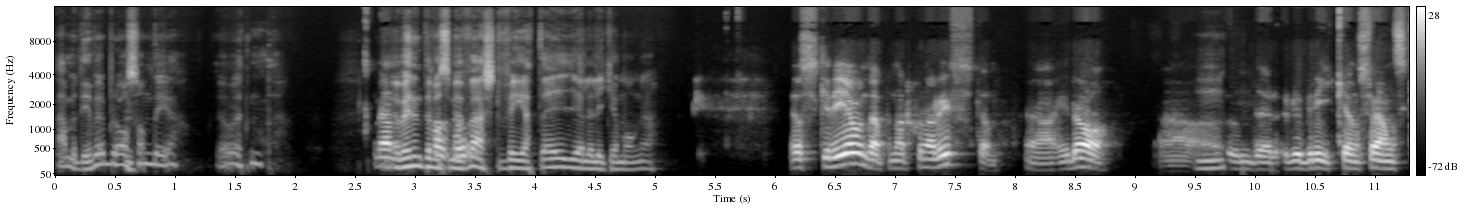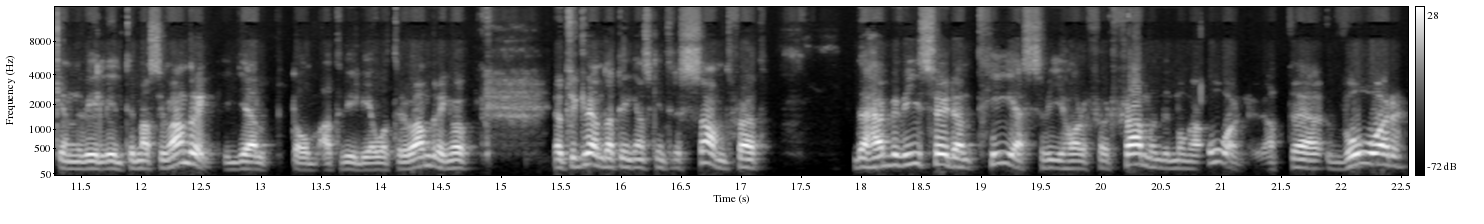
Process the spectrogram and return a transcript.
Ja, men det är väl bra som det är. Jag vet inte. Men, jag vet inte vad som är alltså, värst, vet ej eller lika många. Jag skrev om det på Nationalisten ja, idag. ja, Mm. Under rubriken Svensken vill inte massinvandring. Hjälp dem att vilja återvandring. Och jag tycker ändå att det är ganska intressant för att det här bevisar ju den tes vi har fört fram under många år nu. Att eh, vår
